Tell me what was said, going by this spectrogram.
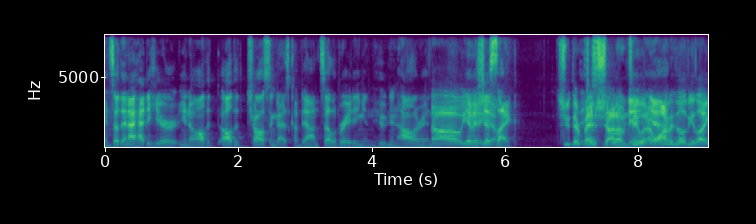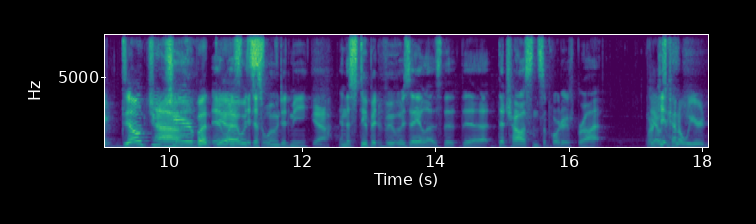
And so then I had to hear, you know, all the all the Charleston guys come down celebrating and hooting and hollering. And Oh, yeah, it was just yeah. like Shoot, their It bench shot up too, and I wanted to be like, "Don't you ah, cheer!" But it yeah, was, it was it just wounded me. yeah, And the stupid vuvuzelas that the the Charleston supporters brought. were yeah, it was kind of weird.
